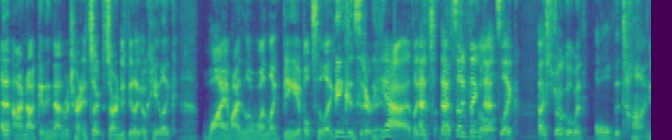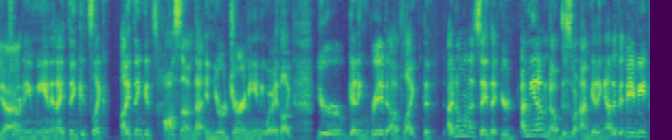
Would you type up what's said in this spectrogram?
and then I'm not getting that in return, it's like starting to feel like okay, like why am I the one like being able to like being considerate. yeah, like and it's that's it's something difficult. that's like I struggle with all the time. Yeah. Do you know what I mean? And I think it's like I think it's awesome that in your journey anyway, like you're getting rid of like the I don't want to say that you're I mean, I don't know, this is what I'm getting out of it maybe.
